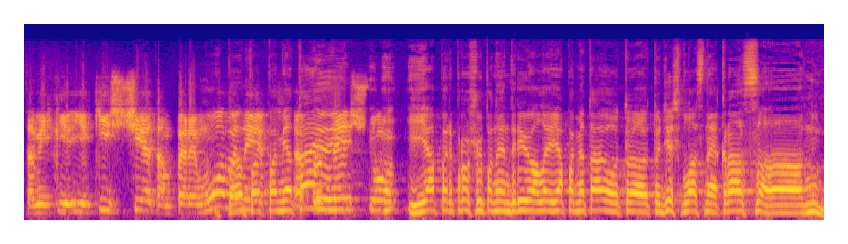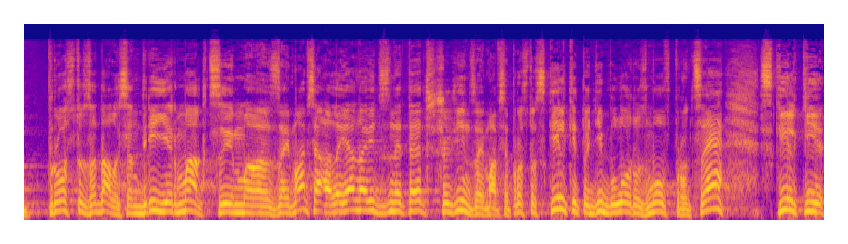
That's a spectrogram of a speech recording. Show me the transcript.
там які, якісь ще там перемовини е, Пам'ятаю, про те, що і, і я перепрошую, пане Андрію, але я пам'ятаю, от е, тоді ж власне якраз е, ну просто задалось. Андрій Єрмак цим е, займався, але я навіть не те, що він займався. Просто скільки тоді було розмов про це, скільки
